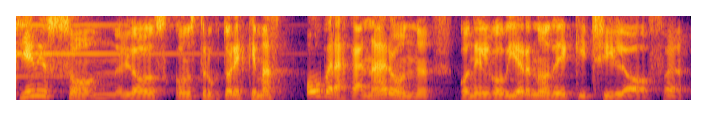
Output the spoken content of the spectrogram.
¿Quiénes son los constructores que más obras ganaron con el gobierno de Kichilov?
